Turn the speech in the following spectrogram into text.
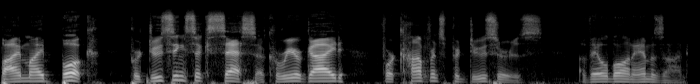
buy my book, Producing Success, a career guide for conference producers, available on Amazon.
